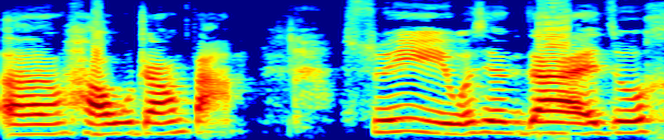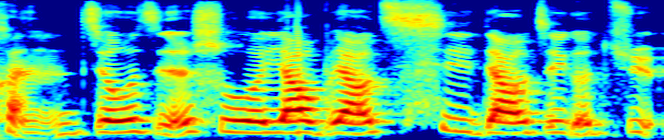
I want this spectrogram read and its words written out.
嗯，毫无章法，所以我现在就很纠结，说要不要弃掉这个剧。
